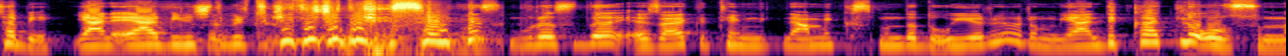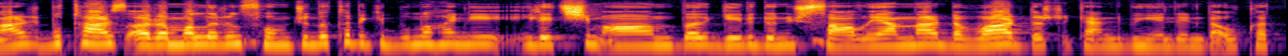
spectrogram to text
Tabii yani eğer bilinçli bir tüketici değilseniz burası da özellikle temizlenme kısmında da uyarıyorum. Yani dikkatli olsunlar. Bu tarz aramaların sonucunda tabii ki bunu hani iletişim ağında geri dönüş sağlayanlar da vardır. Kendi bünyelerinde avukat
